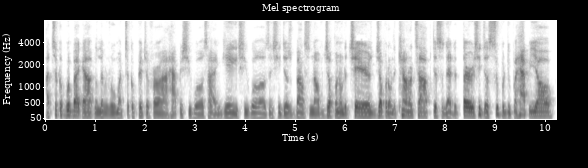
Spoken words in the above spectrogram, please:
I took a went back out in the living room. I took a picture of her, how happy she was, how engaged she was, and she just bouncing off, jumping on the chairs, jumping on the countertop, this and that, the third. She just super duper happy, y'all.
